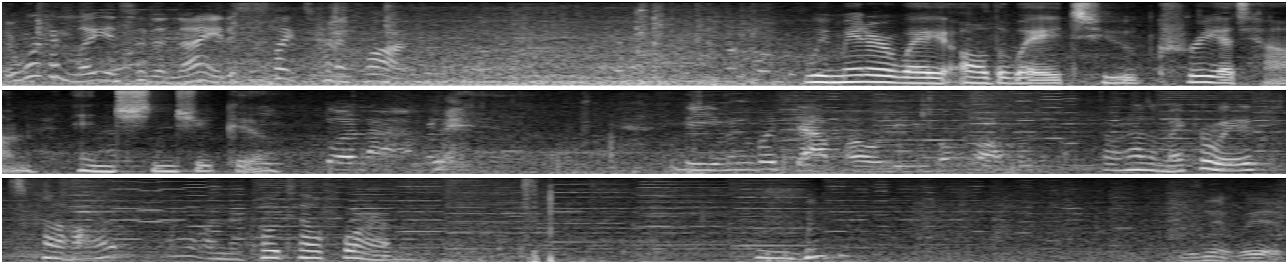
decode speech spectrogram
they're working late into the night. This is like 10 o'clock. We made our way all the way to Koreatown in Shinjuku. Don't have a microwave. It's kind of hot. Oh, on the hotel forum. Isn't it weird?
